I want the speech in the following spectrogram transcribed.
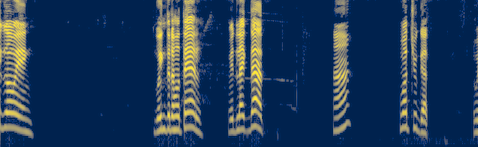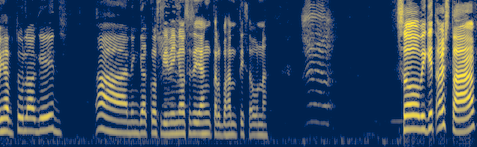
you going? Going to the hotel? With like that? Huh? What you got? We have two luggage. Ah, ningga cross gimingaw sa siyang trabahante sa una. So, we get our stuff.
